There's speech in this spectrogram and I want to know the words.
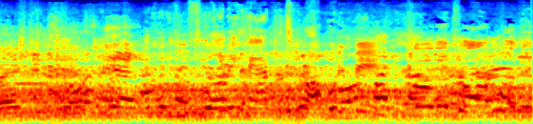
Yeah, if you any half, it's probably me. So that's why I'm holding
